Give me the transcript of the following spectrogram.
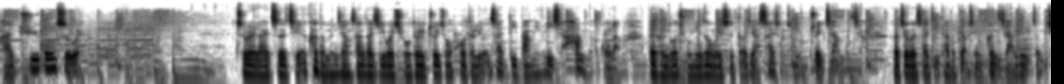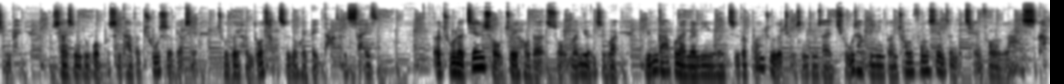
还居功至伟。这位来自捷克的门将上赛季为球队最终获得联赛第八名立下汗马功劳，被很多球迷认为是德甲赛场上的最佳门将。而这个赛季他的表现更加令人钦佩，相信如果不是他的出色表现，球队很多场次都会被打成筛子。而除了坚守最后的守门员之外，云达不莱梅另一位值得关注的球星就在球场另一端冲锋陷阵的前锋拉斯卡。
